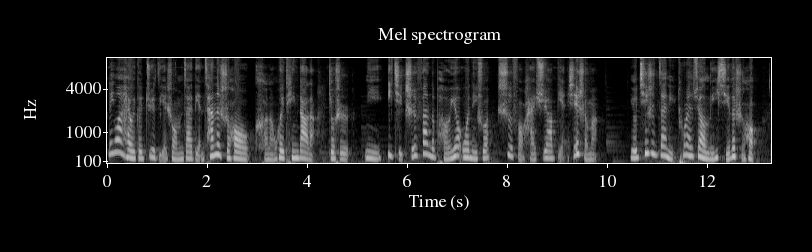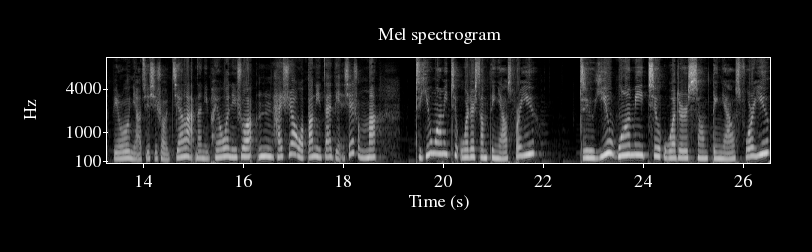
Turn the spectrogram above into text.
另外还有一个句子，也是我们在点餐的时候可能会听到的，就是你一起吃饭的朋友问你说是否还需要点些什么，尤其是在你突然需要离席的时候。比如你要去洗手间啦，那你朋友问你说：“嗯，还需要我帮你再点些什么吗？”Do you want me to order something else for you? Do you want me to order something else for you?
